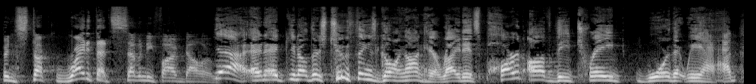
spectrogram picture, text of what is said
been stuck right at that $75 level. Yeah, and, and, you know, there's two things going on here, right? It's part of the trade war that we had,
